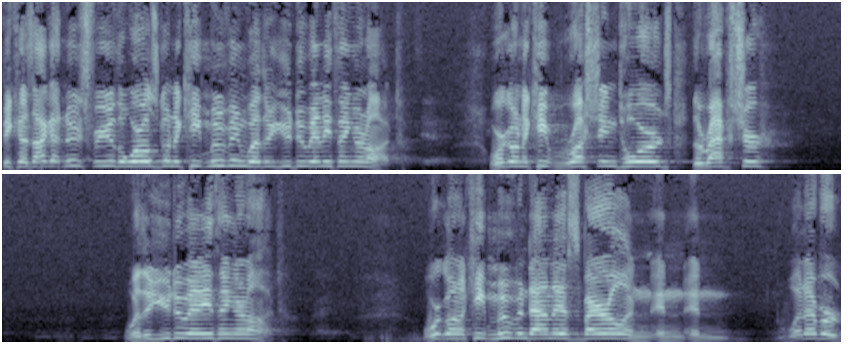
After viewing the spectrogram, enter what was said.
because I got news for you the world's going to keep moving whether you do anything or not. We're going to keep rushing towards the rapture, whether you do anything or not. We're going to keep moving down this barrel in, in whatever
